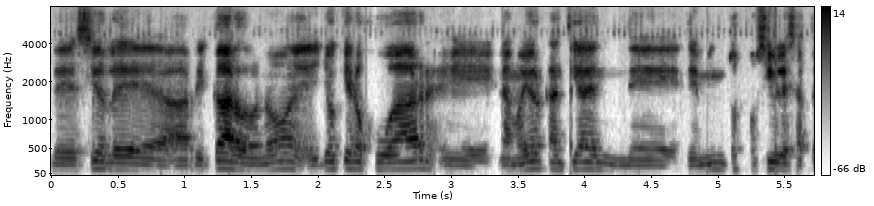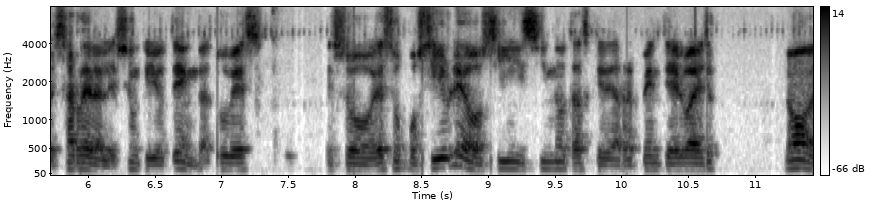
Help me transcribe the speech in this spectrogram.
de decirle a Ricardo, ¿no? Eh, yo quiero jugar eh, la mayor cantidad de, minutos posibles a pesar de la lesión que yo tenga. ¿Tú ves eso, eso posible o sí, sí notas que de repente él va a decir, no,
